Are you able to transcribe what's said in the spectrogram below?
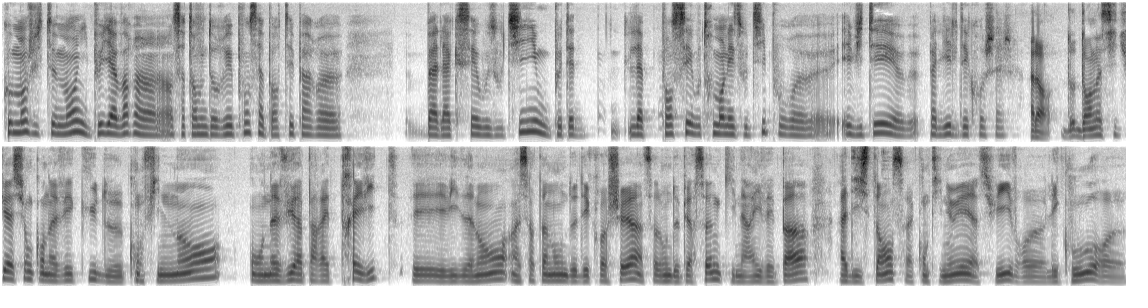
comment justement il peut y avoir un, certain nombre de réponses apportées par euh, bah, l'accès aux outils ou peut-être la penser autrement les outils pour euh, éviter euh, pallier le décrochage? Alors, dans la situation qu'on a vécue de confinement, on a vu apparaître très vite, évidemment, un certain nombre de décrocheurs, un certain nombre de personnes qui n'arrivaient pas à distance à continuer à suivre les cours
